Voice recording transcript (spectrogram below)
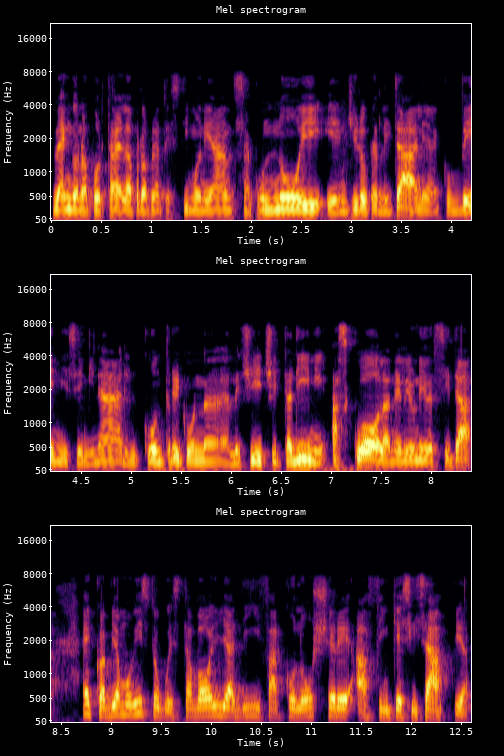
vengono a portare la propria testimonianza con noi in giro per l'Italia, in convegni, seminari, incontri con eh, i cittadini, a scuola, nelle università. Ecco, abbiamo visto questa voglia di far conoscere affinché si sappia,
